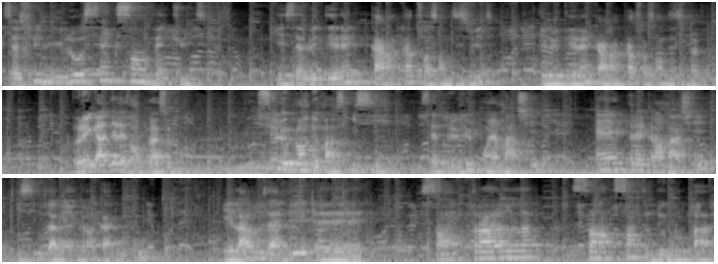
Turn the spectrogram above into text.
C'est sur l'îlot 528. Et c'est le terrain 4478 et le terrain 4479. Regardez les emplacements. Sur le plan de masse, ici, c'est prévu pour un marché, un très grand marché. Ici, vous avez un grand carrefour. Et là, vous avez euh, central, centre de groupage.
